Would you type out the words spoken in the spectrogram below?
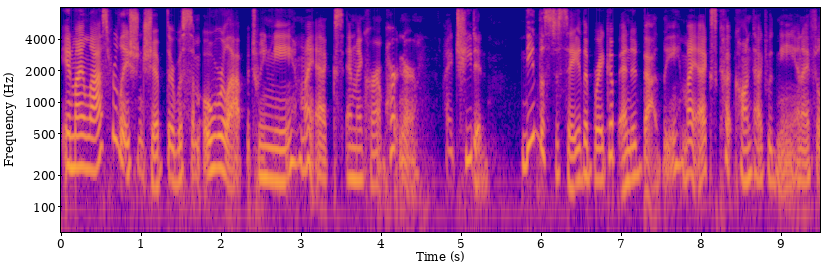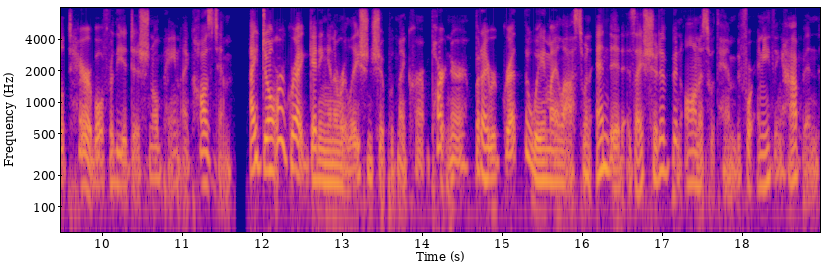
In my last relationship, there was some overlap between me, my ex, and my current partner. I cheated. Needless to say, the breakup ended badly. My ex cut contact with me, and I feel terrible for the additional pain I caused him. I don't regret getting in a relationship with my current partner, but I regret the way my last one ended as I should have been honest with him before anything happened,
